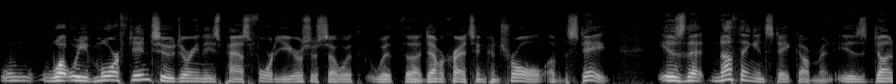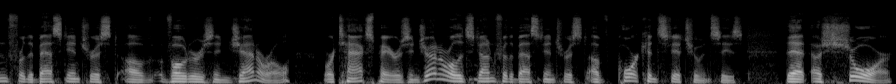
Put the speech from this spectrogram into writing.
what we've morphed into during these past 40 years or so with with uh, Democrats in control of the state is that nothing in state government is done for the best interest of voters in general or taxpayers in general. It's done for the best interest of core constituencies that assure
